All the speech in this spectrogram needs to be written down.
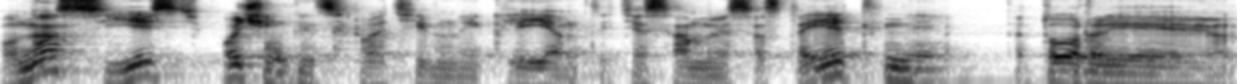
У нас есть очень консервативные клиенты, те самые состоятельные, которые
